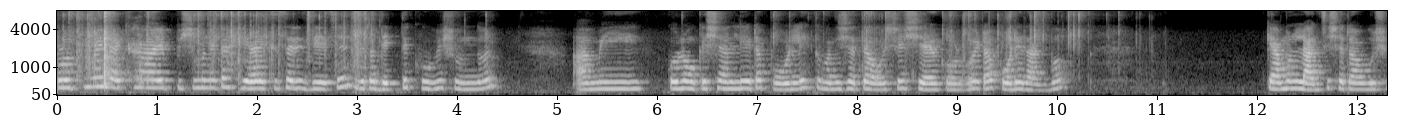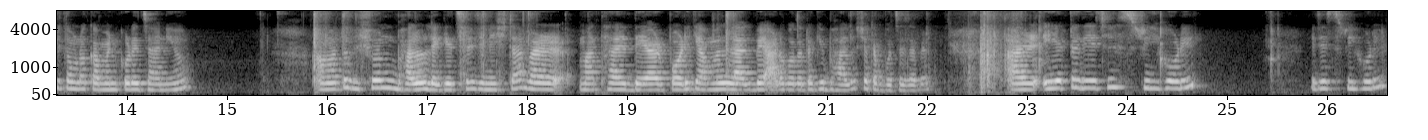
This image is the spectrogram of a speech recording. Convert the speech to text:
প্রথমে দেখায় পিসিমণি একটা হেয়ার অ্যাক্সেসারিজ দিয়েছে, যেটা দেখতে খুবই সুন্দর। আমি কোনো ওকেশনালি এটা পরলে তোমাদের সাথে অবশ্যই শেয়ার করব এটা পরে রাখব। কেমন লাগছে সেটা অবশ্যই তোমরা কমেন্ট করে জানিও। আমার তো ভীষণ ভালো লেগেছে জিনিসটা, আবার মাথায় দেওয়ার পরই কেমন লাগবে আরও কতটা কি ভালো সেটা বোঝা যাবে। আর এই একটা দিয়েছে শ্রীহরির, এই যে শ্রীহরির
